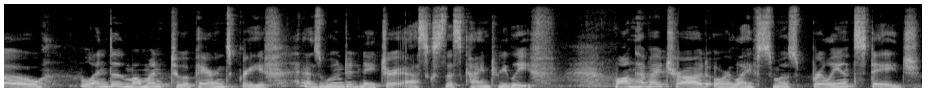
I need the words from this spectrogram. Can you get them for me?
Oh, lend a moment to a parent's grief as wounded nature asks this kind relief. Long have I trod o'er life's most brilliant stage,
